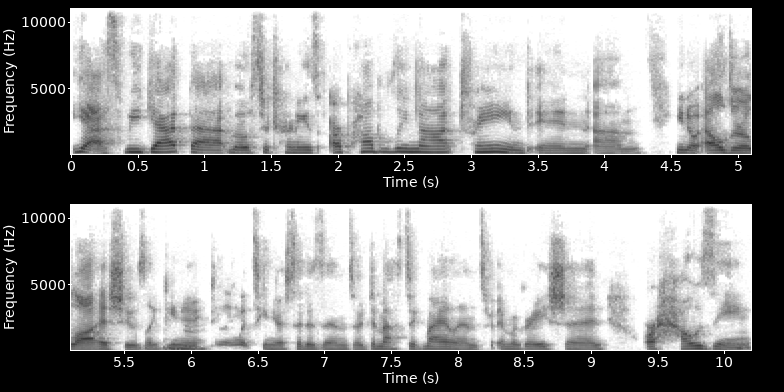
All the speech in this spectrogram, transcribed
yes, we get that most attorneys are probably not trained in, um, you know, elder law issues like mm-hmm. dealing, with senior citizens or domestic violence or immigration or housing.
